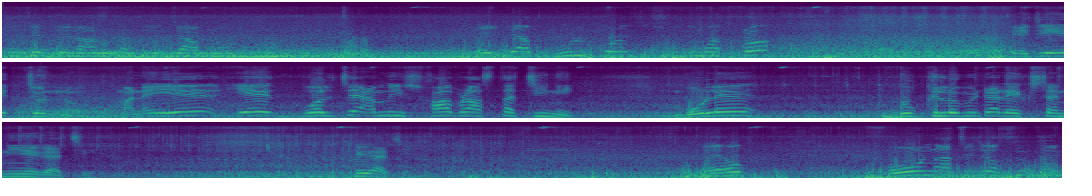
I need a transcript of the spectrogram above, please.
খুঁজে যে রাস্তা দিয়ে যাব। এইটা ভুল করেছে শুধুমাত্র। এই যে এর জন্য মানে এ এ বলছে আমি সব রাস্তা চিনি। বলে দু কিলোমিটার এক্সট্রা নিয়ে গেছি। ঠিক আছে? যাই হোক ফোন আছে যতদিন,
